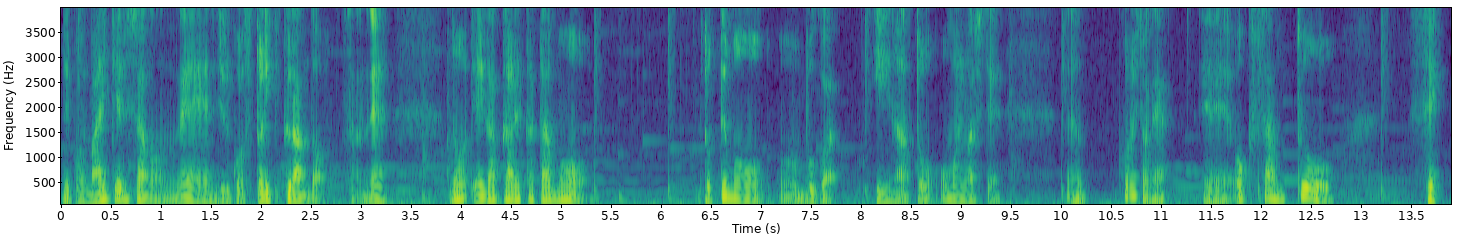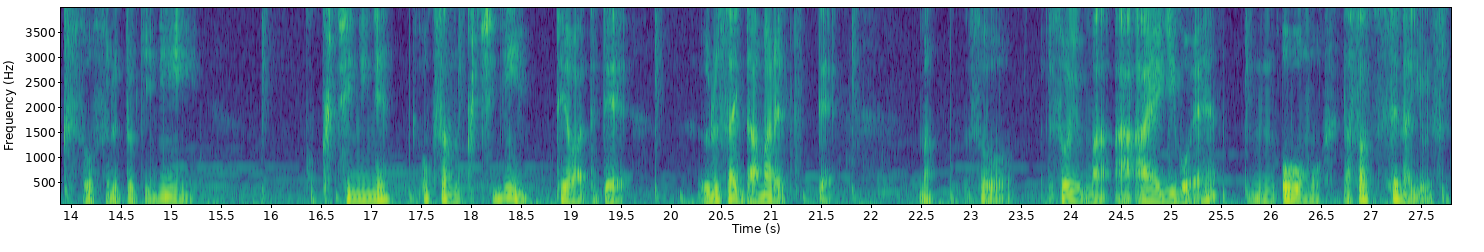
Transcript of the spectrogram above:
で、このマイケル・シャノンね、演じるこうストリックランドさんね、の描かれ方も、とっても僕はいいなと思いまして、この人ね、えー、奥さんとセックスをするときに、口にね、奥さんの口に手を当てて、うるさい黙れっつって、ま、そう、そういう、まあ、あ喘ぎ声、をもう出させないようにする。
